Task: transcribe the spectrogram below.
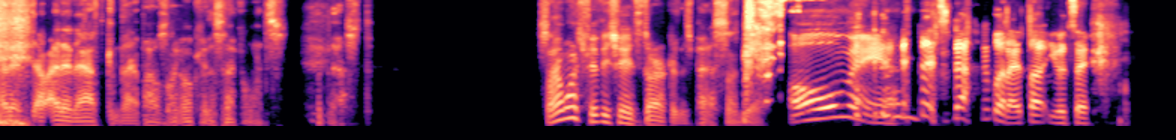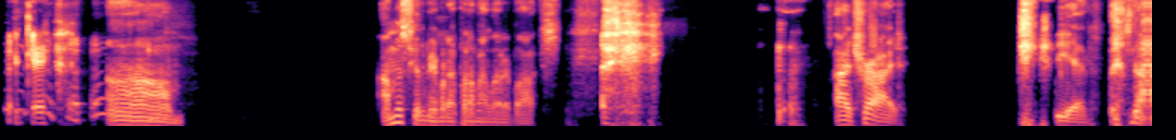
I didn't, I didn't ask him that, but I was like, "Okay, the second one's the best." So I watched Fifty Shades Darker this past Sunday. oh man. That's not what I thought you would say. Okay. Um, I'm just gonna be what I put on my Letterboxd. I tried. The end. No,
